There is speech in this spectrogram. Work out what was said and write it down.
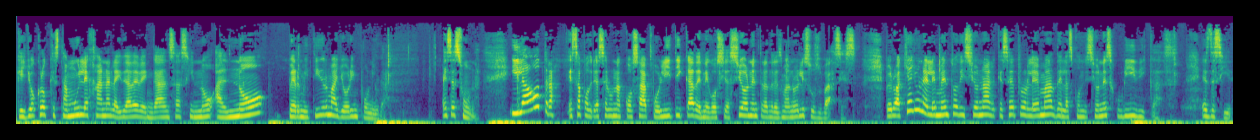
que yo creo que está muy lejana a la idea de venganza, sino al no permitir mayor impunidad. Esa es una. Y la otra, esa podría ser una cosa política de negociación entre Andrés Manuel y sus bases. Pero aquí hay un elemento adicional, que es el problema de las condiciones jurídicas. Es decir,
